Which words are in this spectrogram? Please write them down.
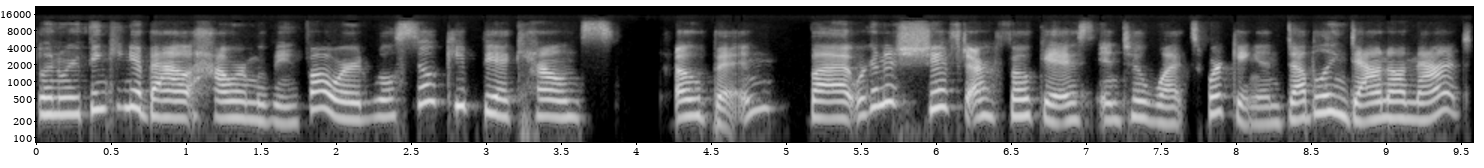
when we're thinking about how we're moving forward, we'll still keep the accounts open but we're going to shift our focus into what's working and doubling down on that,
